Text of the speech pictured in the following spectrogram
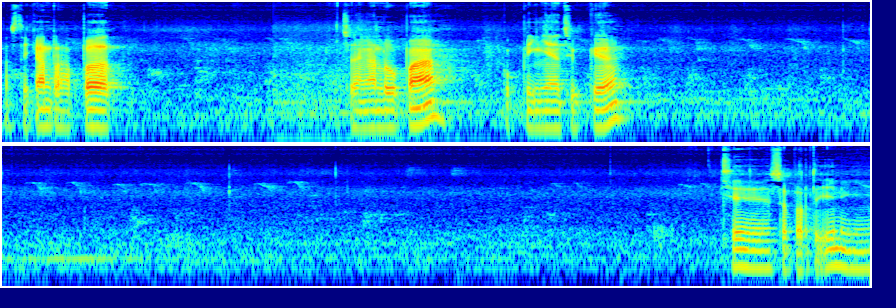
Pastikan rapat jangan lupa kupingnya juga Oke, seperti ini.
